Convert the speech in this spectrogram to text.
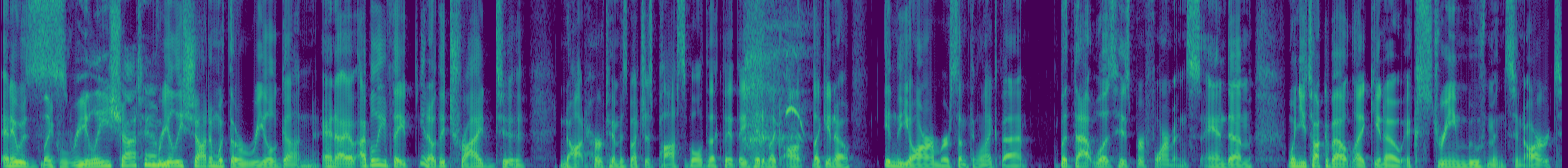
And it was Like really shot him. really shot him with a real gun and I, I believe they you know they tried to not hurt him as much as possible like they, they hit him like on like you know in the arm or something like that but that was his performance and um, when you talk about like you know extreme movements in art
